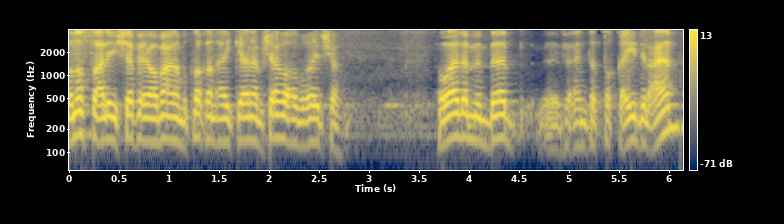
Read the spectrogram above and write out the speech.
ونص عليه الشافعي ومعنى مطلقا أي كان بشهوة أو بغير شهوة. وهذا من باب عند التقعيد العام.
